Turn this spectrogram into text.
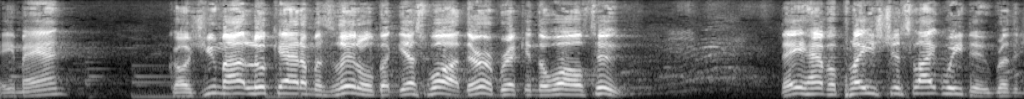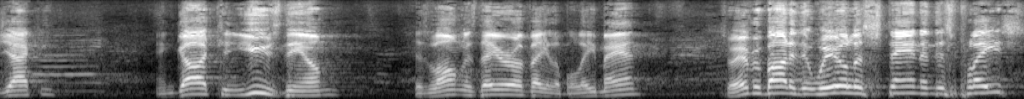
Amen. Because you might look at them as little, but guess what? They're a brick in the wall, too. They have a place just like we do, Brother Jackie. And God can use them as long as they are available. Amen. So, everybody that will is stand in this place.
